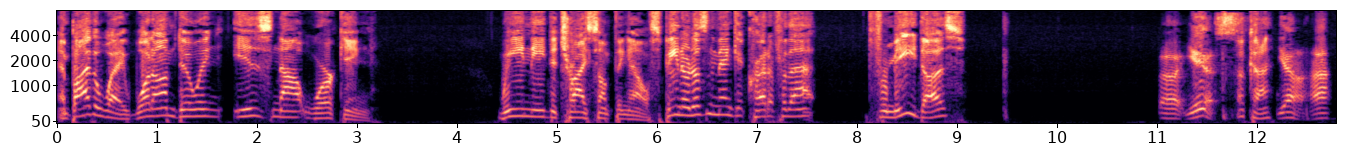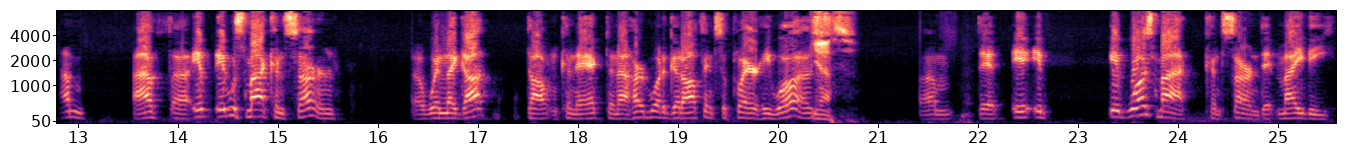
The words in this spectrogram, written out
And by the way, what I'm doing is not working. We need to try something else. Bino, doesn't the man get credit for that? For me, he does. Uh, yes. Okay. Yeah, I, I'm. I've. Uh, it, it was my concern uh, when they got Dalton Knecht, and I heard what a good offensive player he was. Yes. Um, that it, it it was my concern that maybe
